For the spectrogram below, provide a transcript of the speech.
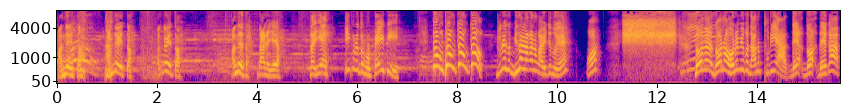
안 되겠다. 안 되겠다. 안 되겠다. 안 되겠다. 나는 얘야. 나 얘. 인크레더블 베이비. 통 통 통 통. 눈에서 미살 나가는 거 알지 너 얘? 어? 쉬. 너는 너는 얼음이고 나는 불이야. 내 너 내가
